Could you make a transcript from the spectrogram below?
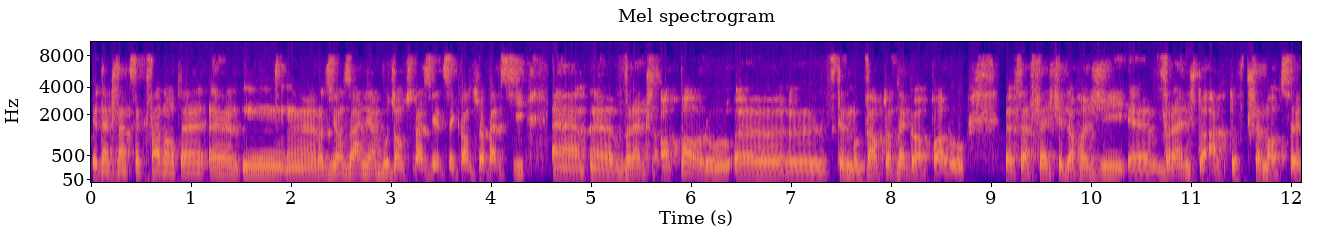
Jednakże nad sekwaną te mm, rozwiązania budzą coraz więcej kontrowersji, wręcz oporu, w tym gwałtownego oporu. Coraz częściej dochodzi wręcz do aktów przemocy.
